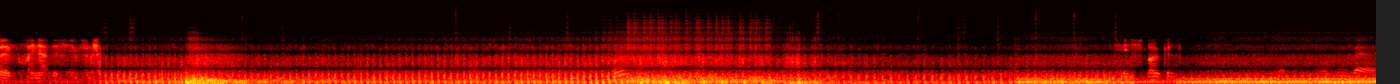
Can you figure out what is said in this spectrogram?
Alright, go clean out this infantry. Where is he? He's smoking. Yep, smoking bad.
